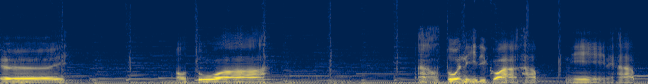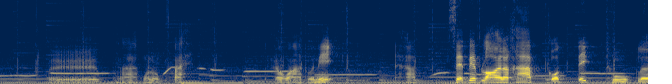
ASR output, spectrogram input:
เอ่ยเอาตัว อ้าวตัวนี้ดีกว่าครับ นี่นะครับปึ๊บลากมาลงไปแล้วก็วางตัวนี้นะครับ เสร็จเรียบร้อยแล้วครับ กดติ๊กถูกเล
